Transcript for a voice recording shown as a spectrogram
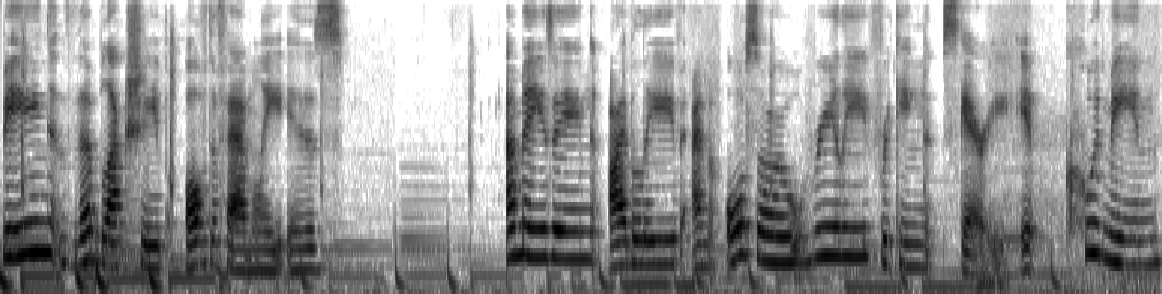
being the black sheep of the family is amazing, I believe, and also really freaking scary. It could mean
